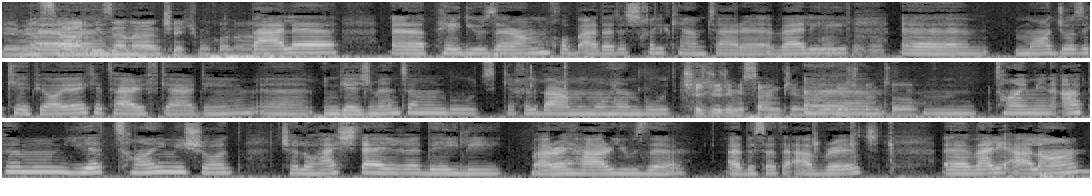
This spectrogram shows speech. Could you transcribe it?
یعنی سر می‌زنن چک می‌کنن. بله. paid user امون خب عددش خیلی کمتره ولی ما جز KPI هایی که تعریف کردیم engagement مون بود که خیلی برامون مهم بود. چه جوری میسنجین engagement رو time in app مون یه time ی شد 48 دقیقه daily برای هر user به صورت اوریج ولی الان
